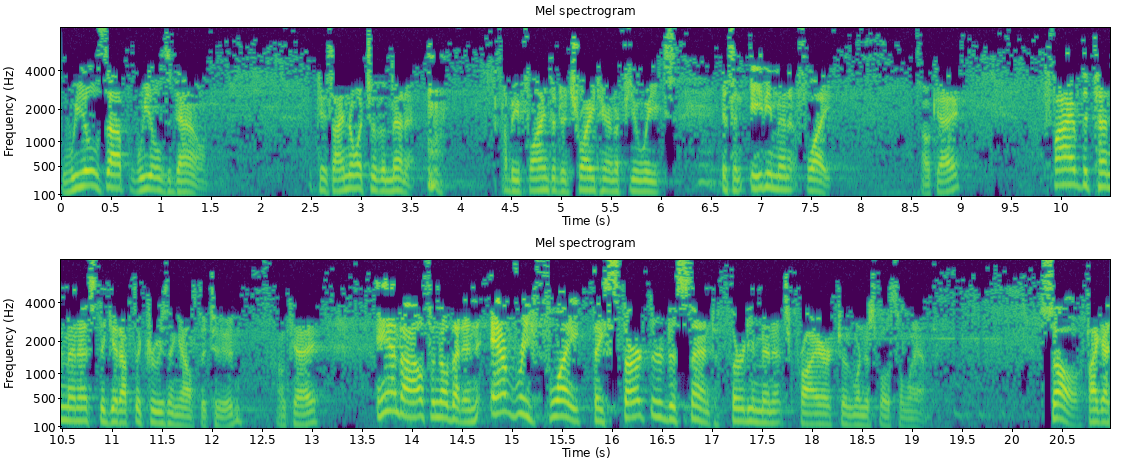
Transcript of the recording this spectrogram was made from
Wheels up, wheels down. So I know it to the minute. I'll be flying to Detroit here in a few weeks. It's an 80 minute flight. Okay? Five to 10 minutes to get up to cruising altitude. Okay? And I also know that in every flight, they start their descent 30 minutes prior to when they're supposed to land. So if I got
